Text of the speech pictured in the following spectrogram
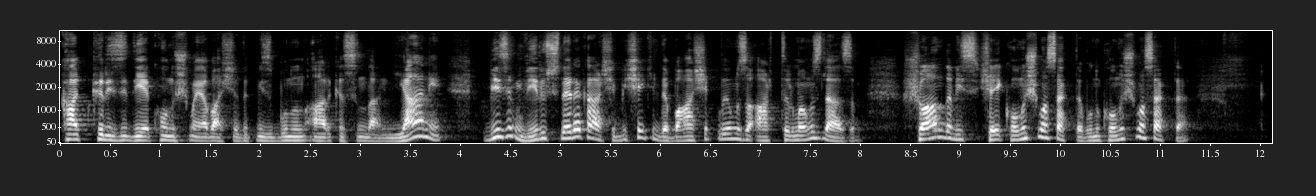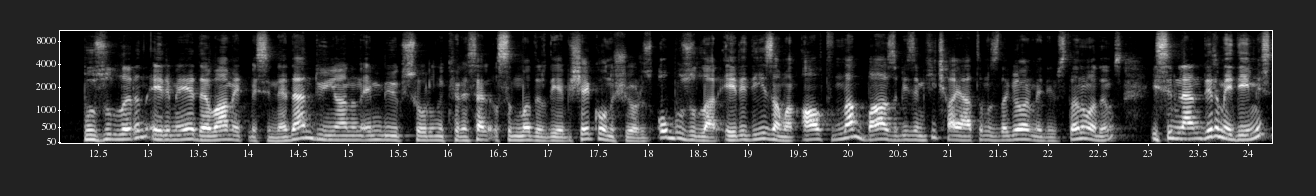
kalp krizi diye konuşmaya başladık biz bunun arkasından. Yani bizim virüslere karşı bir şekilde bağışıklığımızı arttırmamız lazım. Şu anda biz şey konuşmasak da bunu konuşmasak da buzulların erimeye devam etmesi, neden dünyanın en büyük sorunu küresel ısınmadır diye bir şey konuşuyoruz. O buzullar eridiği zaman altından bazı bizim hiç hayatımızda görmediğimiz, tanımadığımız, isimlendirmediğimiz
